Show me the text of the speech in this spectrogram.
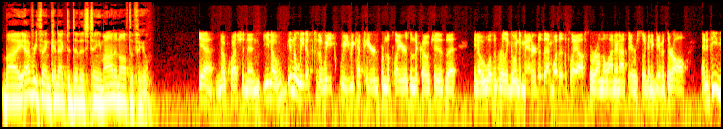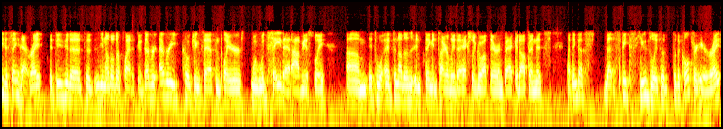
by everything connected to this team, on and off the field. Yeah, no question. And, you know, in the lead up to the week, we, we kept hearing from the players and the coaches that, you know, it wasn't really going to matter to them whether the playoffs were on the line or not. They were still going to give it their all. And it's easy to say that, right? It's easy to, to you know, those are platitudes. Every every coaching staff and players would say that, obviously. Um, it's it's another thing entirely to actually go out there and back it up, and it's I think that's that speaks hugely to, to the culture here, right?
